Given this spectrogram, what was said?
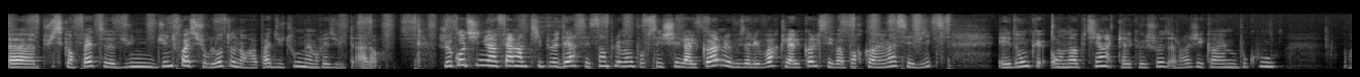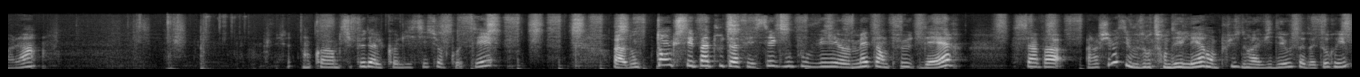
euh, puisqu'en fait, d'une fois sur l'autre, on n'aura pas du tout le même résultat. Alors, je continue à faire un petit peu d'air, c'est simplement pour sécher l'alcool, mais vous allez voir que l'alcool s'évapore quand même assez vite. Et donc, on obtient quelque chose... Alors, j'ai quand même beaucoup... Voilà. Encore un petit peu d'alcool ici sur le côté. Voilà, donc tant que c'est pas tout à fait sec, vous pouvez euh, mettre un peu d'air ça va... Alors je sais pas si vous entendez l'air en plus dans la vidéo, ça doit être horrible.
